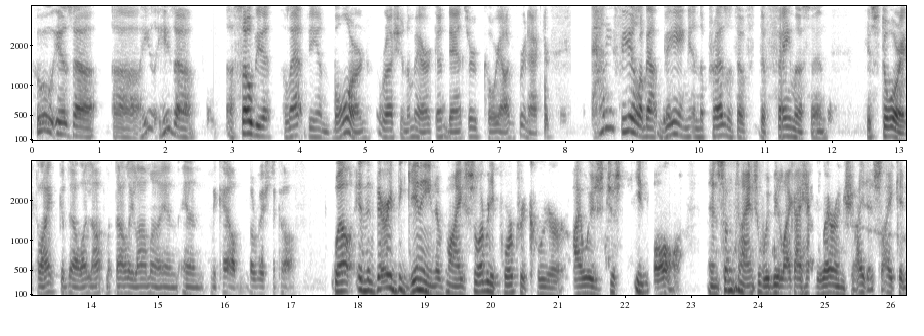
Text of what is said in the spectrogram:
Who is a uh, he's he's a a Soviet Latvian born Russian American dancer, choreographer, and actor. How do you feel about being in the presence of the famous and historic like Dalai Lama and, and Mikhail Baryshnikov? Well, in the very beginning of my celebrity portrait career, I was just in awe. And sometimes it would be like I had laryngitis. I could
